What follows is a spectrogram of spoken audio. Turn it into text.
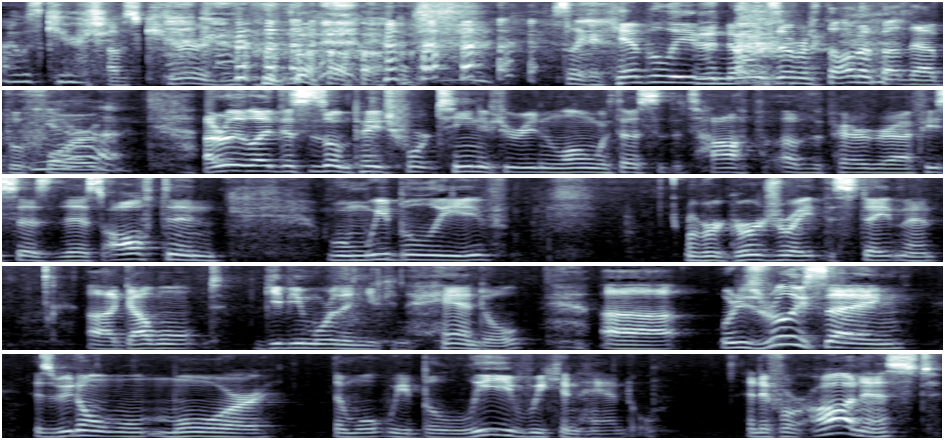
i was cured I was cured. it's like I can't believe that no one's ever thought about that before. Yeah. I really like this is on page 14 if you're reading along with us at the top of the paragraph. He says this, often when we believe or regurgitate the statement uh, God won't give you more than you can handle. Uh, what he's really saying is we don't want more than what we believe we can handle. And if we're honest,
